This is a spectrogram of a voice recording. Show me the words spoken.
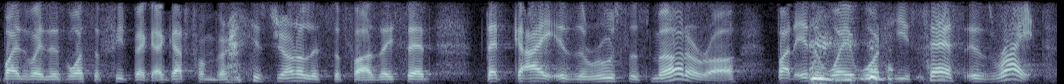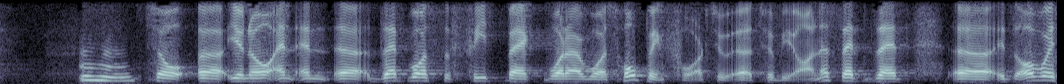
By the way, that was the feedback I got from various journalists so far. They said that guy is a ruthless murderer, but in a way, what he says is right. Uh-huh. So uh, you know, and and uh, that was the feedback what I was hoping for. To uh, to be honest, that that uh, it's always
